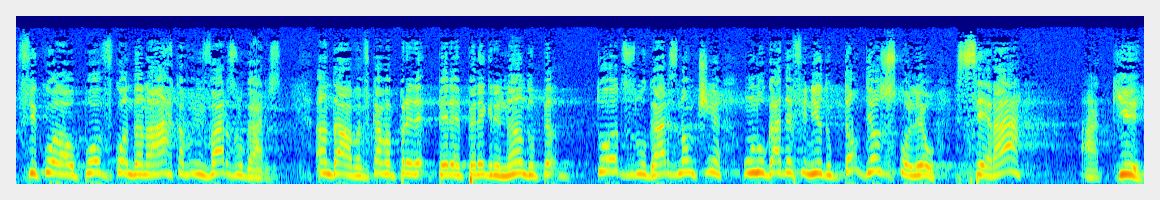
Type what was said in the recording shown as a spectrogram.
ficou lá, o povo ficou andando a arca em vários lugares. Andava, ficava peregrinando todos os lugares, não tinha um lugar definido. Então Deus escolheu, será aqui.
